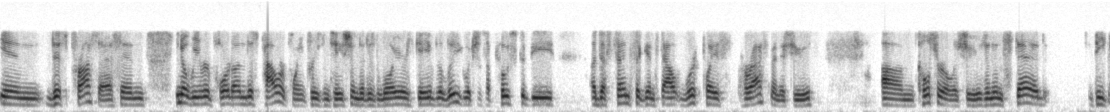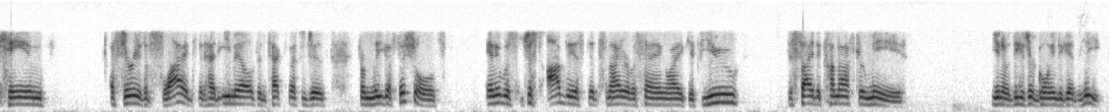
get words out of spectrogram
in this process. And, you know, we report on this PowerPoint presentation that his lawyers gave the league, which is supposed to be a defense against out workplace harassment issues, um, cultural issues, and instead became a series of slides that had emails and text messages from league officials. And it was just obvious that Snyder was saying, like, if you decide to come after me, you know, these are going to get leaked.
